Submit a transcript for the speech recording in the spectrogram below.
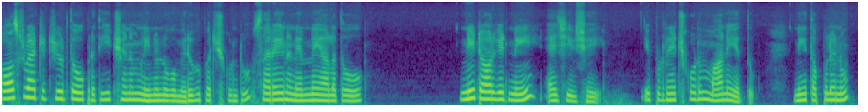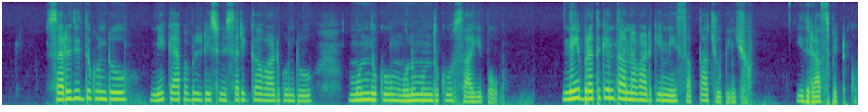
పాజిటివ్ యాటిట్యూడ్తో ప్రతి క్షణం నిన్ను నువ్వు మెరుగుపరుచుకుంటూ సరైన నిర్ణయాలతో నీ టార్గెట్ని అచీవ్ చేయి. ఇప్పుడు నేర్చుకోవడం మానేయద్దు. నీ తప్పులను సరిదిద్దుకుంటూ నీ క్యాపబిలిటీస్ని సరిగ్గా వాడుకుంటూ ముందుకు మునుముందుకు సాగిపోవు నీ బ్రతికెంత అన్నవాడికి నీ సత్తా చూపించు. ఇది రాసి పెట్టుకో.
